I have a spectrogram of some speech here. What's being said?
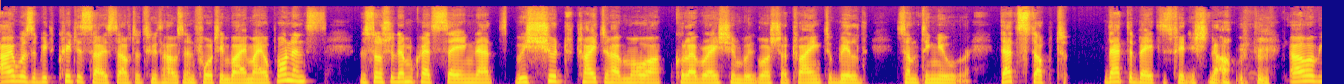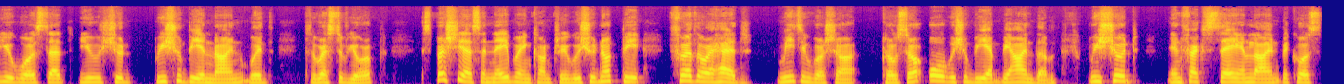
I was a bit criticized after 2014 by my opponents, the Social Democrats, saying that we should try to have more collaboration with Russia, trying to build something new. That stopped. That debate is finished now. Our view was that you should, we should be in line with the rest of Europe, especially as a neighboring country. We should not be further ahead meeting Russia closer, or we should be behind them. We should, in fact, stay in line because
